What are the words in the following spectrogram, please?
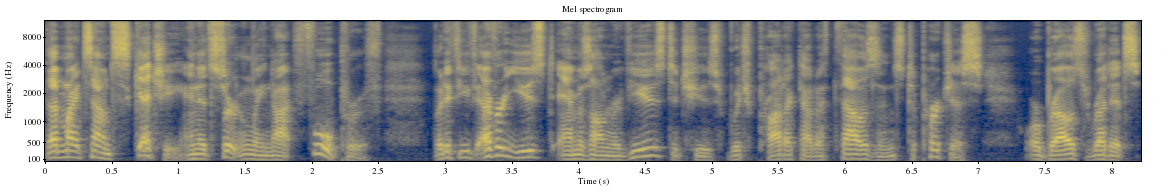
That might sound sketchy, and it's certainly not foolproof, but if you've ever used Amazon reviews to choose which product out of thousands to purchase, or browsed Reddit's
